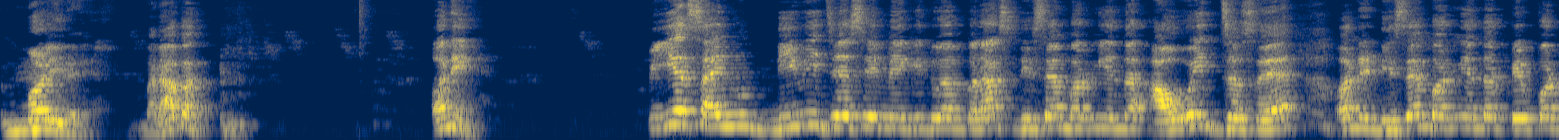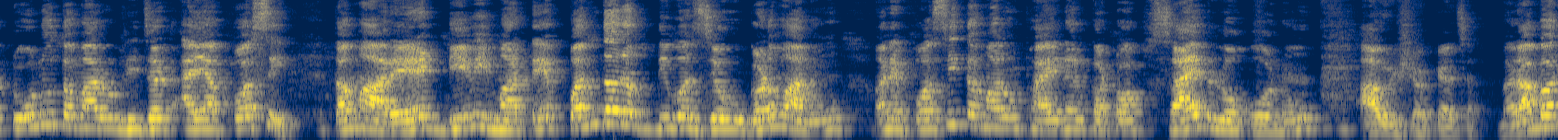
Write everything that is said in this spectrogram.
મળી રહે. બરાબર? અને પીએસઆઈ નું ડીવી જે છે મેં કીધું એમ કદાચ ડિસેમ્બરની અંદર આવી જ જશે અને ડિસેમ્બરની અંદર પેપર 2 નું તમારું રિઝલ્ટ આયા પછી તમારે ડીવી માટે 15 દિવસ જેવું ગણવાનું અને પછી તમારું ફાઇનલ કટ ઓફ સાહેબ લોકોનું આવી શકે છે. બરાબર?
